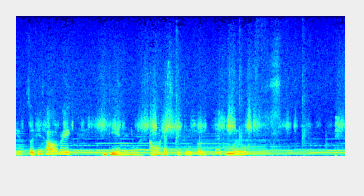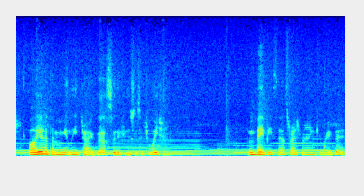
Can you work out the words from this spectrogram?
you. So if you tolerate did anyway. I won't have to show you. Yes, you will. Well, you have to immediately drag us to defuse the situation. Baby says freshman get really good.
